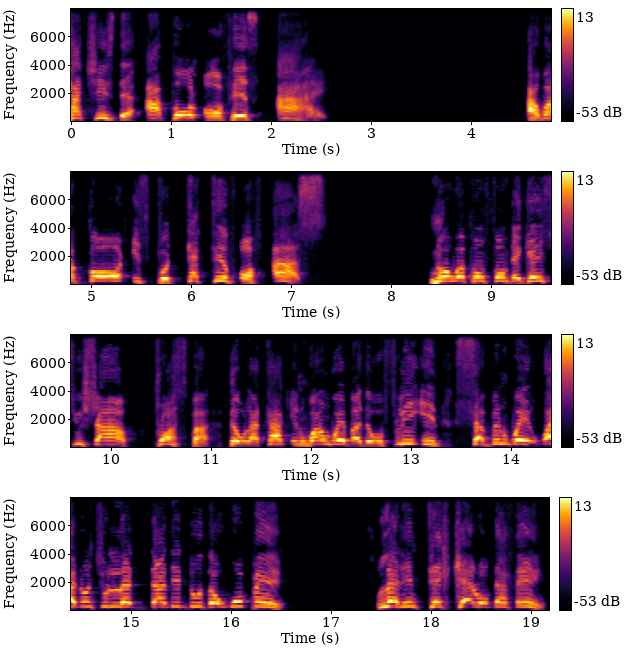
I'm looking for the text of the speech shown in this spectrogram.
touches the apple of his eye. Our God is protective of us. No weapon formed against you shall prosper. They will attack in one way, but they will flee in seven ways. Why don't you let daddy do the whooping? Let him take care of that thing.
